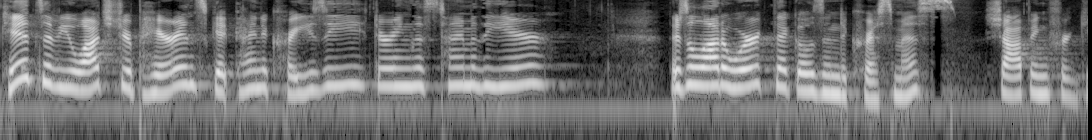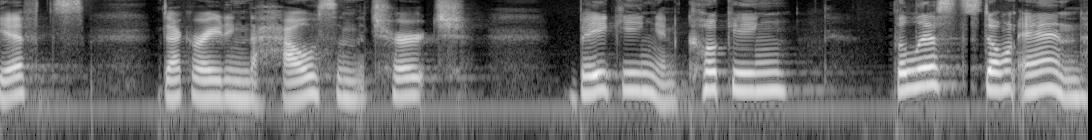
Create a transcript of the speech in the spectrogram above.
Kids, have you watched your parents get kind of crazy during this time of the year? There's a lot of work that goes into Christmas shopping for gifts, decorating the house and the church, baking and cooking. The lists don't end.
